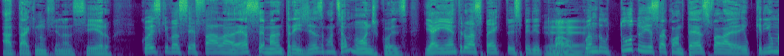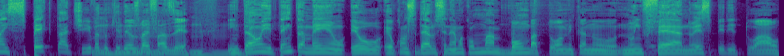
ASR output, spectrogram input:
ataque no financeiro, coisas que você fala, essa semana, três dias, aconteceu um monte de coisa. E aí entra o aspecto espiritual. É. Quando tudo isso acontece, fala, eu crio uma expectativa do que Deus vai fazer. Então, e tem também, eu, eu, considero o cinema como uma bomba atômica no, no inferno espiritual.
